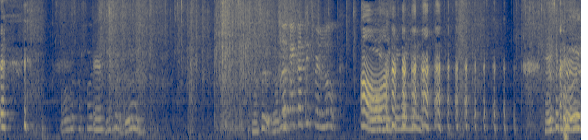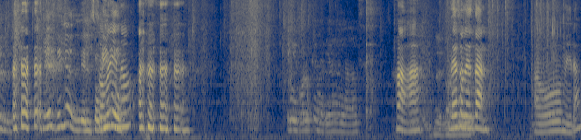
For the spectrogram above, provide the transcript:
Oh, what the fuck? These are good. No sé, no sé. Look, I got this for Luke. Oh, Oh, trajo luz. A ver, se acordó del... ¿Qué es de ella? El, el sobrino. sobrino. Y mi bolo que me dieron en la danza. Ah, de eso les dan. Oh, mira.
